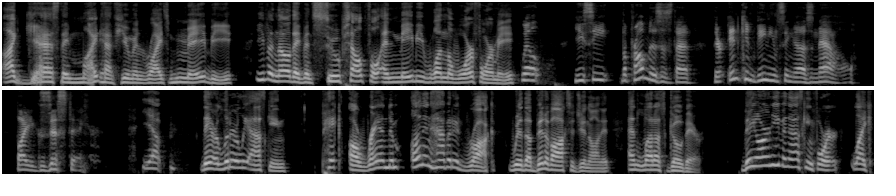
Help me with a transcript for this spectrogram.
I guess they might have human rights, maybe, even though they've been soups helpful and maybe won the war for me. Well, you see, the problem is is that they're inconveniencing us now by existing. Yep. They are literally asking pick a random uninhabited rock with a bit of oxygen on it and let us go there. They aren't even asking for like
